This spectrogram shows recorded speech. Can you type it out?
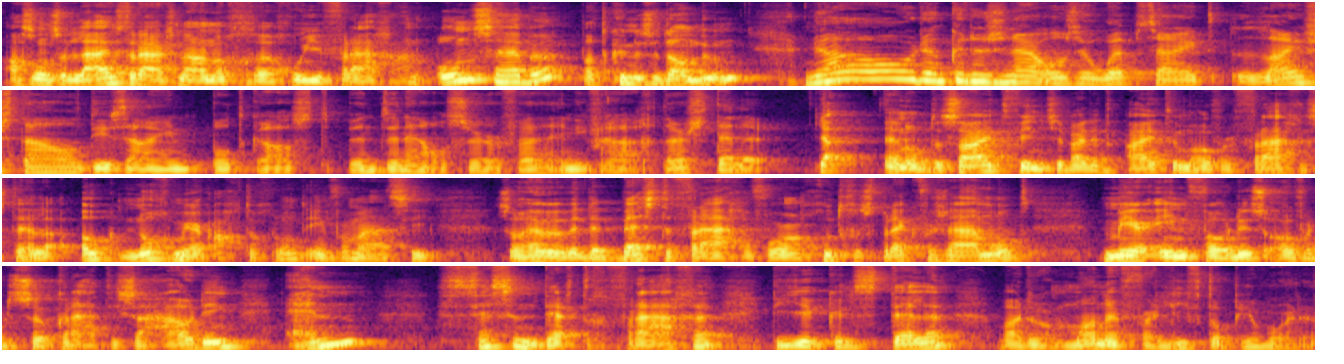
Als onze luisteraars nou nog eh, goede vragen aan ons hebben, wat kunnen ze dan doen? Nou, dan kunnen ze naar onze website lifestyledesignpodcast.nl surfen en die vraag daar stellen. Ja, en op de site vind je bij dit item over vragen stellen ook nog meer achtergrondinformatie. Zo hebben we de beste vragen voor een goed gesprek verzameld. Meer info dus over de Socratische houding en 36 vragen die je kunt stellen waardoor mannen verliefd op je worden.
